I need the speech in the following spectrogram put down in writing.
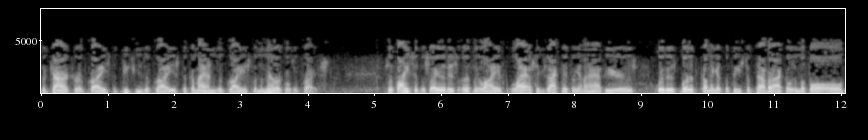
the character of Christ, the teachings of Christ, the commands of Christ, and the miracles of Christ. Suffice it to say that his earthly life lasts exactly three and a half years, with his birth coming at the Feast of Tabernacles in the fall,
